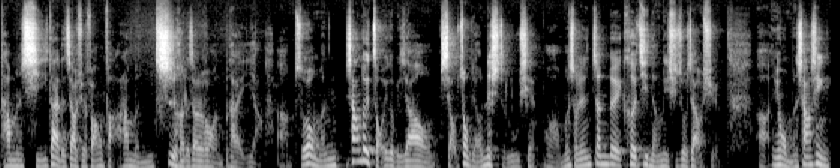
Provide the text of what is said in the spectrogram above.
他们期待的教学方法，他们适合的教学方法不太一样啊，所以我们相对走一个比较小众、比较 niche 的路线啊。我们首先针对科技能力去做教学啊，因为我们相信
